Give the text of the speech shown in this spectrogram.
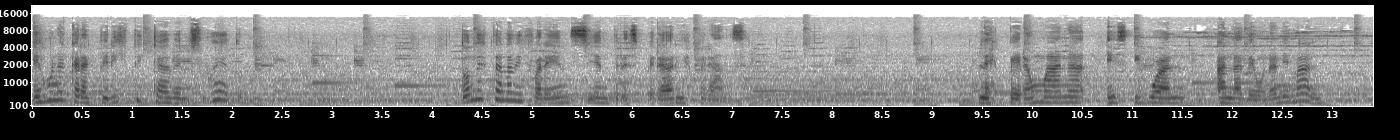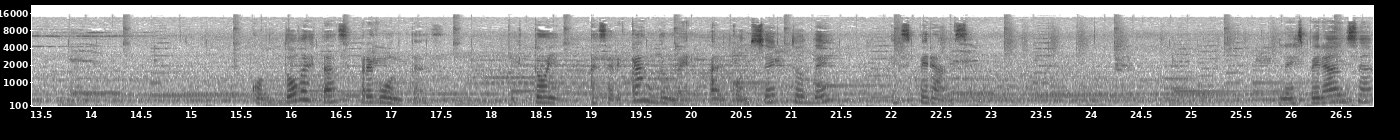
Es una característica del sujeto ¿Dónde está la diferencia entre esperar y esperanza? ¿La espera humana es igual a la de un animal? Con todas estas preguntas estoy acercándome al concepto de esperanza. La esperanza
